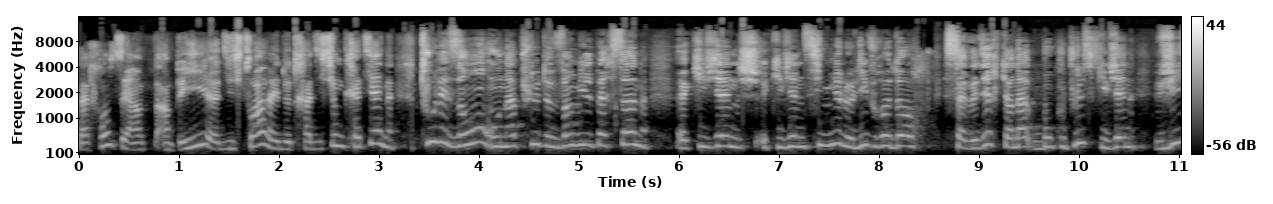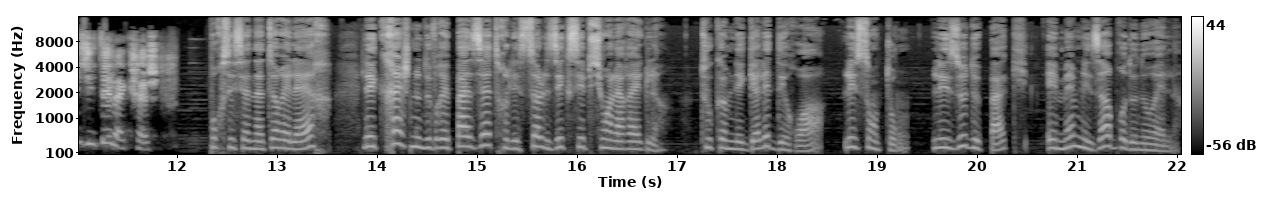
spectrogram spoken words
La France est un, pays euh, d'histoire et de tradition chrétienne. Tous les ans, on a plus de 20 000 personnes euh, qui viennent, qui viennent signer le livre d'or. Ça veut dire qu'il y en a beaucoup plus qui viennent visiter la crèche. Pour ces sénateurs LR, les crèches ne devraient pas être les seules exceptions à la règle, tout comme les galettes des rois, les santons, les œufs de Pâques et même les arbres de Noël.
